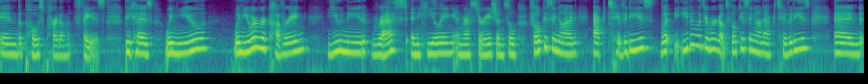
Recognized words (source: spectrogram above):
in the postpartum phase. Because when you when you are recovering, you need rest and healing and restoration. So focusing on activities, what even with your workouts, focusing on activities and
